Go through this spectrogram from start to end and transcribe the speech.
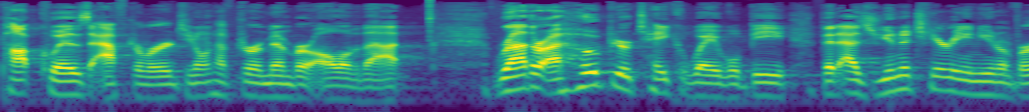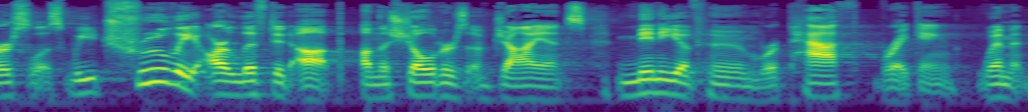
pop quiz afterwards. You don't have to remember all of that. Rather, I hope your takeaway will be that as Unitarian Universalists, we truly are lifted up on the shoulders of giants, many of whom were path breaking women.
